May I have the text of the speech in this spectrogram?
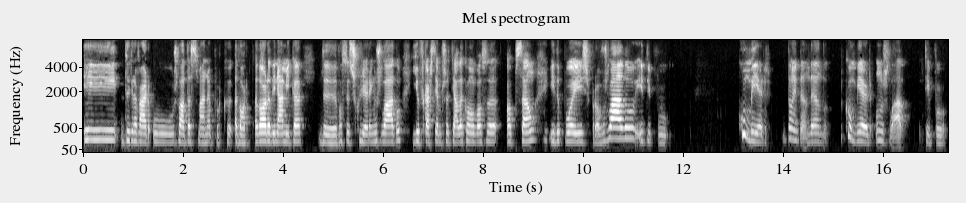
e de gravar o gelado da semana, porque adoro, adoro a dinâmica de vocês escolherem o gelado e eu ficar sempre chateada com a vossa opção e depois provo o gelado e tipo comer, estão entendendo? Comer um gelado, tipo,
